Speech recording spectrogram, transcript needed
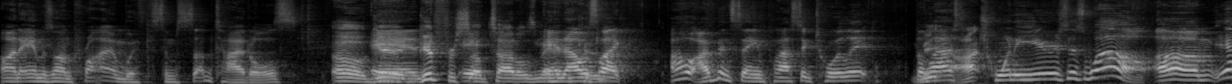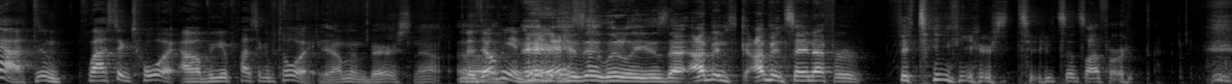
on Amazon Prime with some subtitles. Oh, good, good for it- subtitles, man. And I was 'cause- like, oh, I've been saying plastic toilet the Me- last I- 20 years as well. Um, yeah, plastic toy. I'll be a plastic toy. Yeah, I'm embarrassed now. No, don't be embarrassed. it literally is that. I've been I've been saying that for 15 years, dude, since I've heard that.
